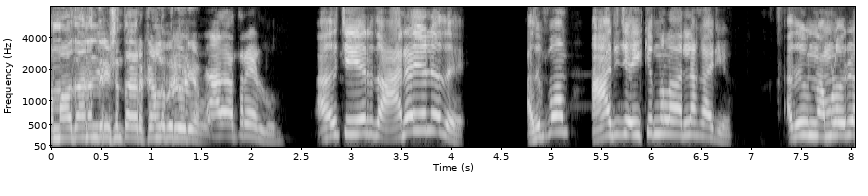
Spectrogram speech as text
സമാധാന അന്തരീക്ഷം തകർക്കാനുള്ള പരിപാടിയാണ്? അത്രേ ഉള്ളൂ. അത് ചെയ്യരുത്. ആരായാലും അതെ. അതിപ്പം ആര് ജയിക്കുന്നുള്ളതല്ല കാര്യം. അത് നമ്മളൊരു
